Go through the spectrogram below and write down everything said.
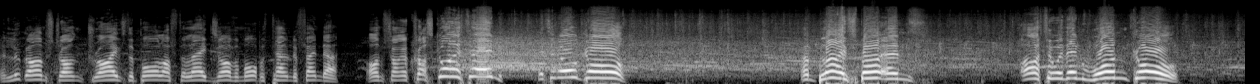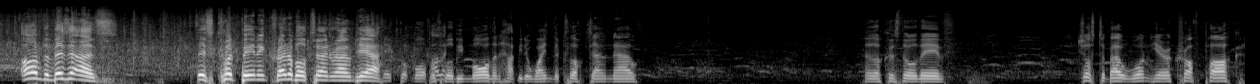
And Luke Armstrong drives the ball off the legs of a Morpeth Town defender. Armstrong across goal, it's in! It's an own goal! And Blyth Spartans are to within one goal of the visitors. This could be an incredible turnaround here. But Morpeth will be more than happy to wind the clock down now. They look as though they've just about won here at Croft Park.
